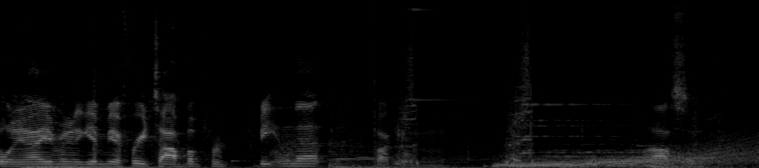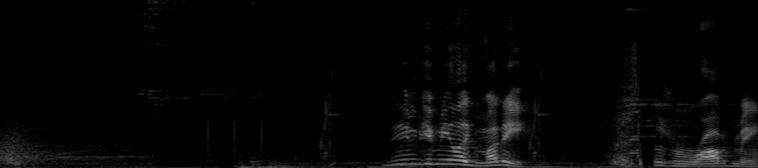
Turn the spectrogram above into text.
Cool, you're not even gonna give me a free top up for beating that? Fucking awesome. They didn't even give me like money. Just robbed me.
